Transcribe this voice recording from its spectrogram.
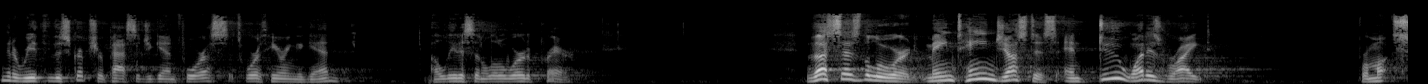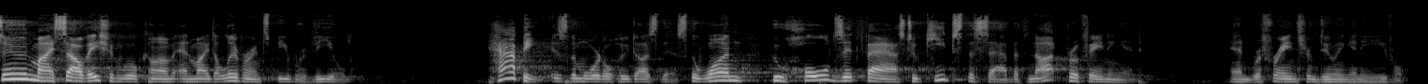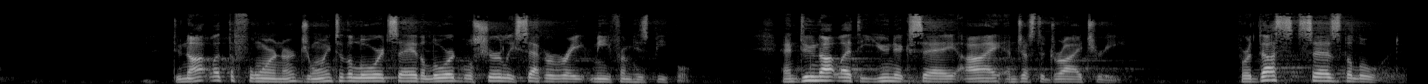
I'm going to read through the scripture passage again for us. It's worth hearing again. I'll lead us in a little word of prayer. Thus says the Lord, maintain justice and do what is right. For my, soon my salvation will come and my deliverance be revealed. Happy is the mortal who does this, the one who holds it fast, who keeps the Sabbath, not profaning it, and refrains from doing any evil. Do not let the foreigner join to the Lord say, The Lord will surely separate me from his people. And do not let the eunuch say, I am just a dry tree. For thus says the Lord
